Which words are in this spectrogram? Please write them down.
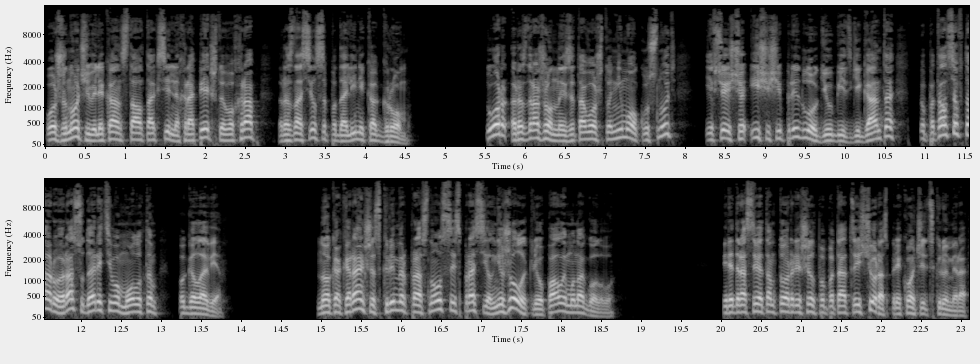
Позже ночью великан стал так сильно храпеть, что его храп разносился по долине, как гром. Тор, раздраженный из-за того, что не мог уснуть, и все еще ищущий предлоги убить гиганта, попытался второй раз ударить его молотом по голове. Но, как и раньше, Скрюмер проснулся и спросил, не желудь ли упал ему на голову. Перед рассветом Тор решил попытаться еще раз прикончить Скрюмера,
